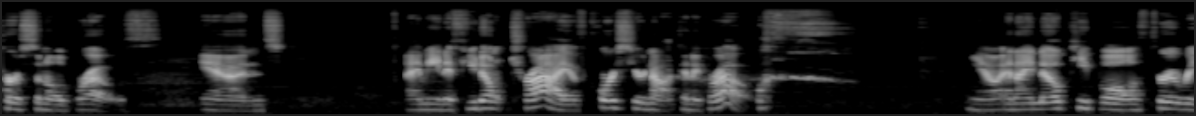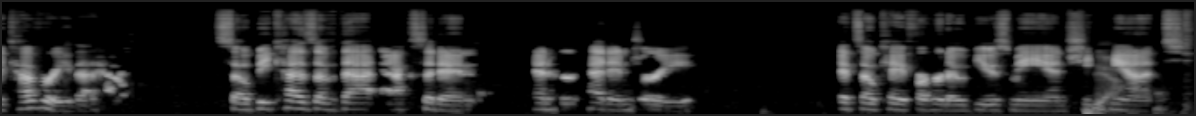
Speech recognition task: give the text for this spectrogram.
personal growth. And I mean, if you don't try, of course you're not going to grow. you know, and I know people through recovery that have. So because of that accident and her head injury, it's okay for her to abuse me and she yeah. can't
